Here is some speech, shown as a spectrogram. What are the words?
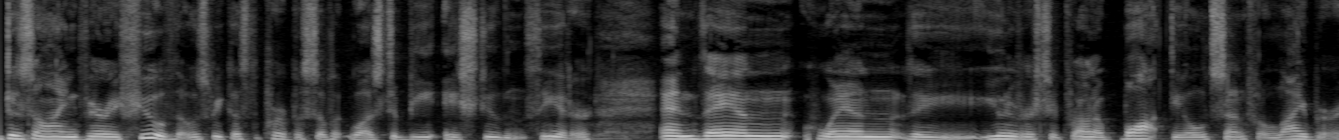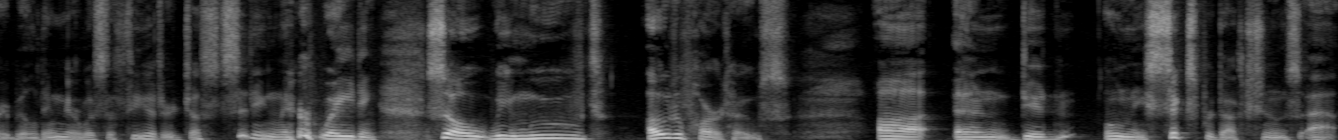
designed very few of those because the purpose of it was to be a student theater. And then when the University of Toronto bought the old Central Library building, there was a theater just sitting there waiting. So we moved out of Hart House uh, and did only six productions at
